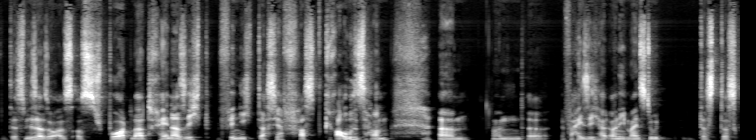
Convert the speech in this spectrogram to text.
das ist ja so aus, aus Sportler, Trainersicht finde ich das ja fast grausam. Ähm, und äh, weiß ich halt auch nicht. Meinst du, dass das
